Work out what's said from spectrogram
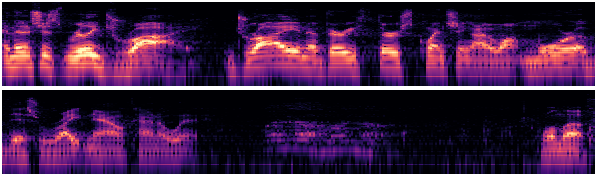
and then it's just really dry. Dry in a very thirst quenching, I want more of this right now kind of way. One love.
